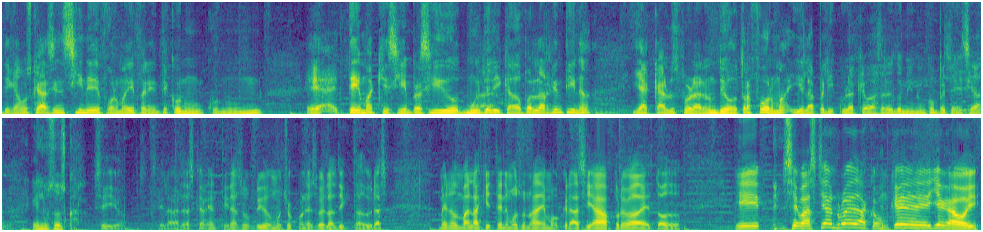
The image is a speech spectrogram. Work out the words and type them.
digamos que hacen cine de forma diferente con un, con un eh, tema que siempre ha sido muy delicado para la Argentina y acá lo exploraron de otra forma y es la película que va a ser el domingo en competencia en los Oscars. Sí, yo- sí, la verdad es que Argentina ha sufrido mucho con eso de las dictaduras. Menos mal aquí tenemos una democracia a prueba de todo. Eh, Sebastián Rueda, ¿con qué llega hoy?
